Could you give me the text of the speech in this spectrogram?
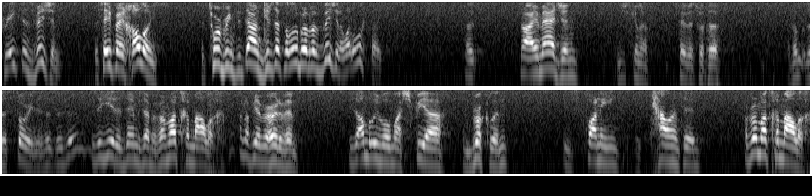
create this vision. The Sefer Chalois, the Tur brings it down, gives us a little bit of a vision of what it looks like. Uh, now I imagine I'm just going to say this with a, the story. There's a, there's, a, there's a yid, his name is Rabbi Ramatcha Malach. I don't know if you ever heard of him. He's an unbelievable mashpia in Brooklyn. He's funny, he's talented. Rabbi Ramatcha Malach.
